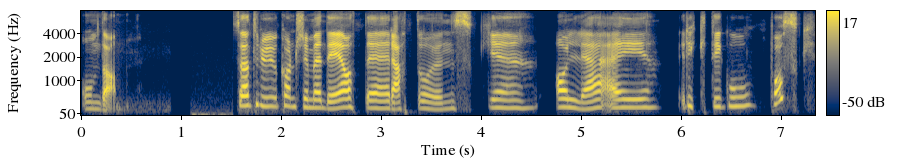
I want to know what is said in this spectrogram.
om dagen. Så jeg tror kanskje med det at det er rett å ønske alle ei riktig god påsk.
